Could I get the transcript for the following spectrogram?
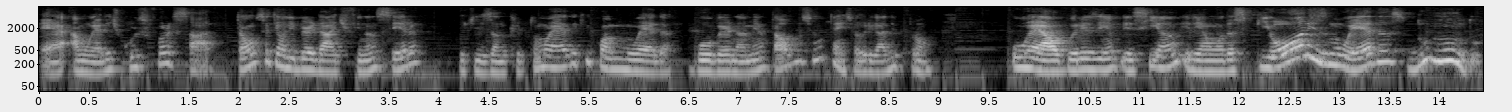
É a moeda de curso forçado. Então você tem uma liberdade financeira utilizando criptomoeda que com a moeda governamental você não tem, você é obrigado e pronto. O real, por exemplo, esse ano, ele é uma das piores moedas do mundo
